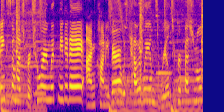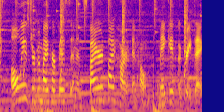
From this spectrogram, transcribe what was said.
Thanks so much for touring with me today. I'm Connie Vera with Keller Williams Realty Professionals, always driven by purpose and inspired by heart and home. Make it a great day.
